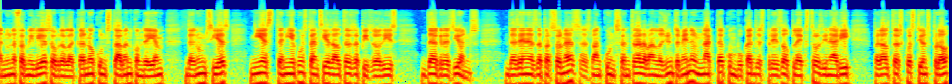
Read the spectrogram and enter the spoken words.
en una família sobre la que no constaven, com dèiem, denúncies ni es tenia constància d'altres episodis d'agressions. Desenes de persones es van concentrar davant l'Ajuntament en un acte convocat després del ple extraordinari per altres qüestions, però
